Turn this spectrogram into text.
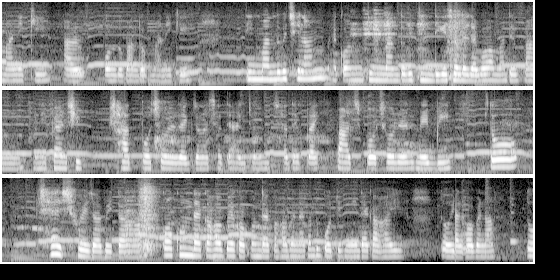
মানে কি আর বন্ধু বান্ধব মানে কি। তিন বান্ধবী ছিলাম, এখন তিন বান্ধবী তিন দিকে চলে যাব। আমাদের মানে ফ্রেন্ডশিপ সাত বছরের একজনের সাথে একজনের সাথে প্রায় পাঁচ বছরের মেবি তো শেষ হয়ে যাবে এটা। কখন দেখা হবে, কখন দেখা হবে না, এখন তো প্রতিদিনই দেখা হয়, তো আর হবে না। তো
